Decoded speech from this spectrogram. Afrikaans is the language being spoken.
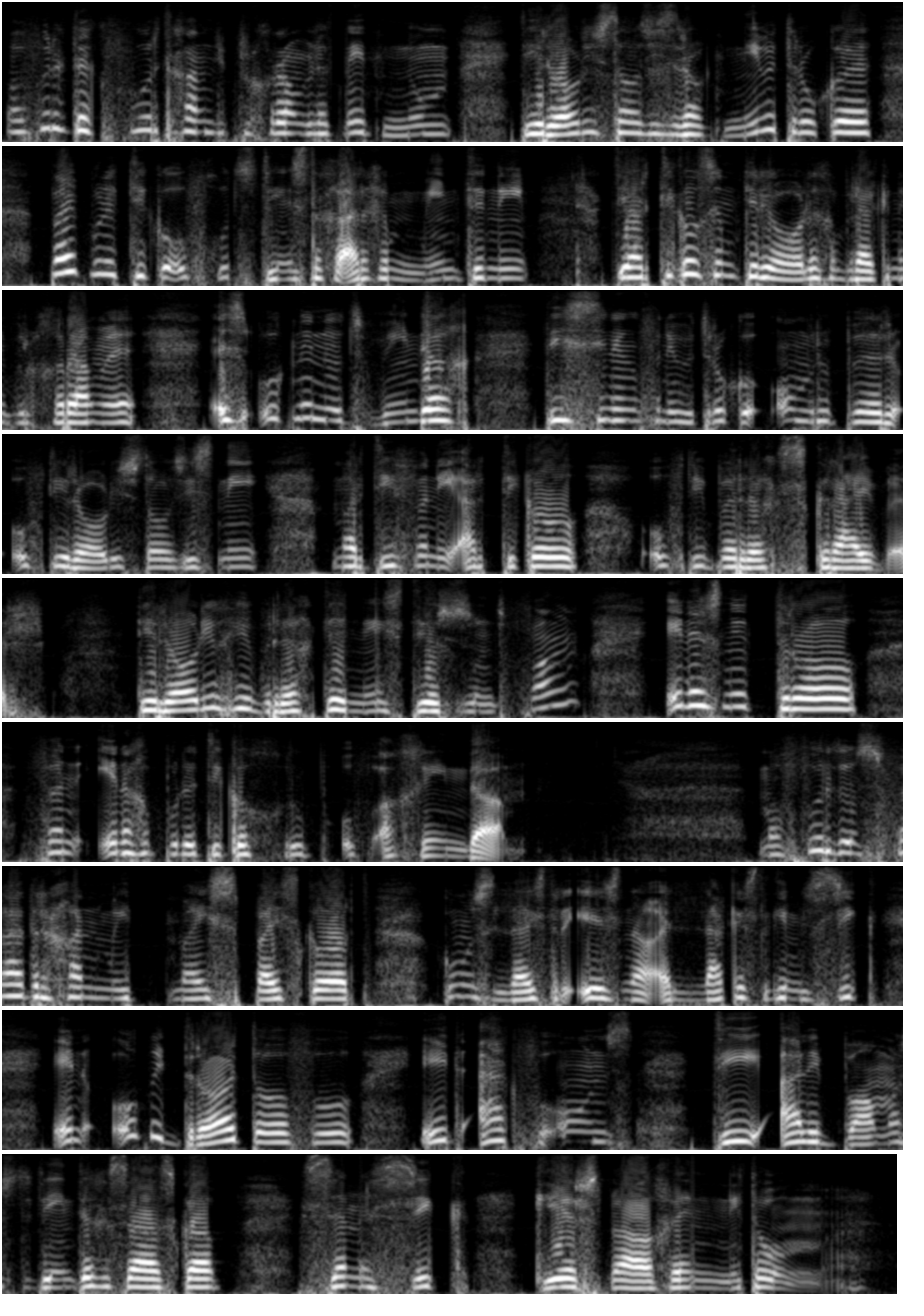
Maar voordat ek voortgaan die program wil ek net noem, die radiostasies raak nie betrokke by politieke of godsdienstige argumente nie. Die artikels en materiale gebruik in die programme is ook nie noodwendig die siening van die betrokke omroeper of die radiostasies nie, maar die van die artikel of die berichtskryver. Die radio gee berichte nie steers ontvang en is neutraal van enige politieke groep of agenda maar voordat ons verder gaan met my spijskaart, kom ons luister eers na een lekker stukje muziek en op die draaitafel het ek vir ons die Alabama studentengeselskap sy muziek keerspel geniet om. die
